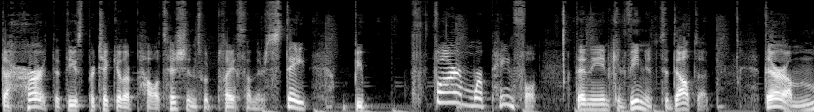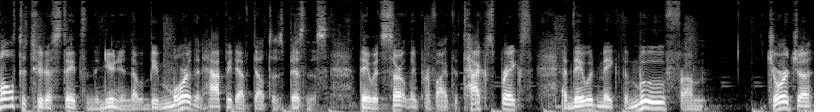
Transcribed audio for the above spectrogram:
the hurt that these particular politicians would place on their state would be far more painful than the inconvenience to Delta. There are a multitude of states in the Union that would be more than happy to have Delta's business. They would certainly provide the tax breaks, and they would make the move from Georgia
